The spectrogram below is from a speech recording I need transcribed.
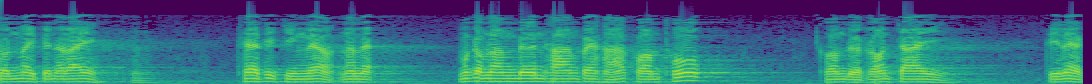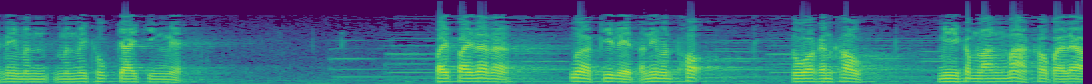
ตนไม่เป็นอะไร แท้ที่จริงแล้ว นั่นแหละ มันกำลังเดินทางไปหาความทุกข์ความเดือดร้อนใจ ทีแรกนี่มันมันไม่ทุกข์ใจจริงเนี่ยไปไปแล้วนะเมื่อกิเลส อันนี้มันเพาะตัวกันเข้า มีกำลังมากเข้าไปแล้ว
